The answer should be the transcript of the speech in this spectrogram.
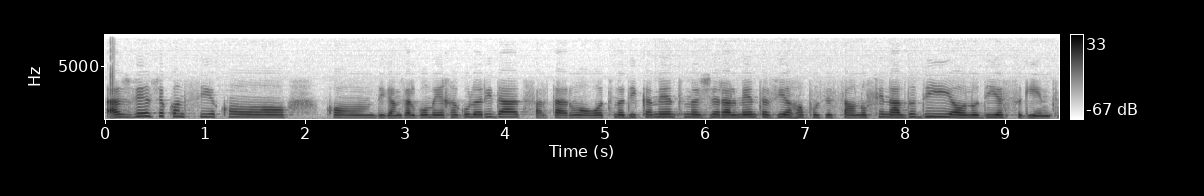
Às vezes acontecia com com, digamos, alguma irregularidade, faltar um ou outro medicamento, mas geralmente havia reposição no final do dia ou no dia seguinte.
